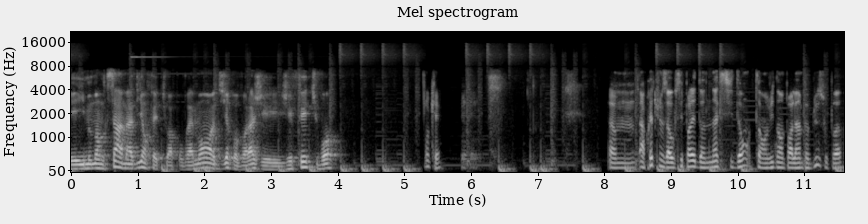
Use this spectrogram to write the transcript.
et il me manque ça à ma vie, en fait, tu vois, pour vraiment dire, bon, voilà, j'ai fait, tu vois. Ok. Euh, après, tu nous as aussi parlé d'un accident. Tu as envie d'en parler un peu plus ou pas?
